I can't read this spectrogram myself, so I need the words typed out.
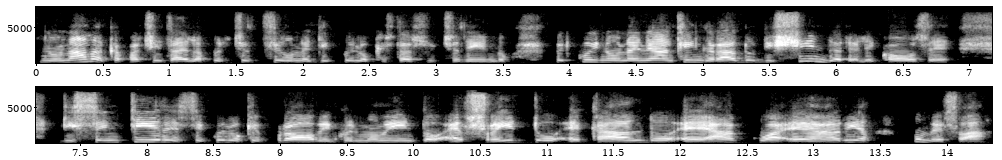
non ha la capacità e la percezione di quello che sta succedendo, per cui non è neanche in grado di scindere le cose, di sentire se quello che prova in quel momento è freddo, è caldo, è acqua, è aria, come fa?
